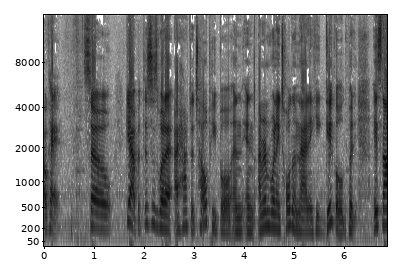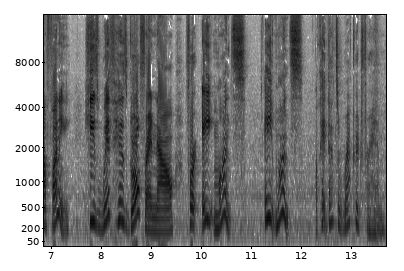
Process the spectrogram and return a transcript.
Okay, so yeah, but this is what I, I, have to tell people. And, and I remember when I told him that and he giggled, but it's not funny. He's with his girlfriend now for eight months. Eight months. Okay, that's a record for him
